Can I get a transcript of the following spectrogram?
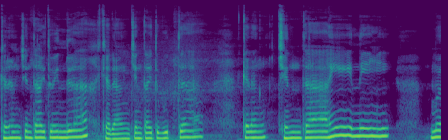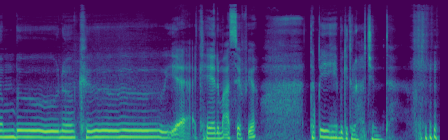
Kadang cinta itu indah kadang cinta itu buta Kadang cinta ini membunuhku. Ya kayak The ya. Tapi begitulah cinta.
